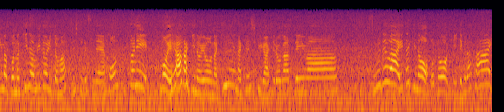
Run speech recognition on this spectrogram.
今この木の緑とマッチしてですね本当にもう絵はがきのような綺麗な景色が広がっています。それでは湯滝の音を聞いてください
